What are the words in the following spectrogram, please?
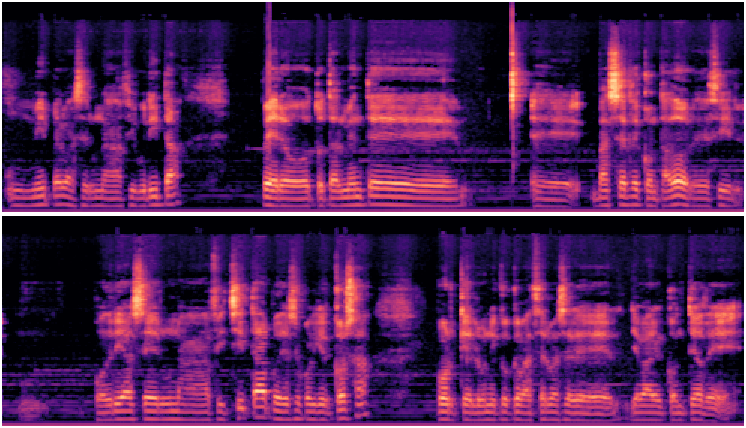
un Meeple, va a ser una figurita, pero totalmente eh, va a ser de contador, es decir, podría ser una fichita, podría ser cualquier cosa, porque lo único que va a hacer va a ser llevar el conteo de,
